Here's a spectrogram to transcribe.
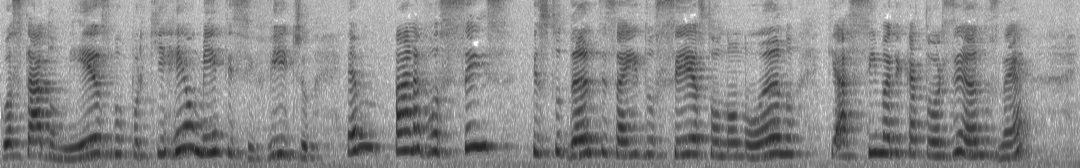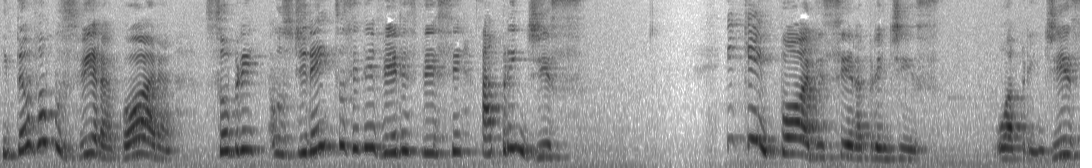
Gostado mesmo, porque realmente esse vídeo é para vocês, estudantes aí do sexto ou nono ano, que acima de 14 anos, né? Então vamos ver agora sobre os direitos e deveres desse aprendiz. E quem pode ser aprendiz? O aprendiz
